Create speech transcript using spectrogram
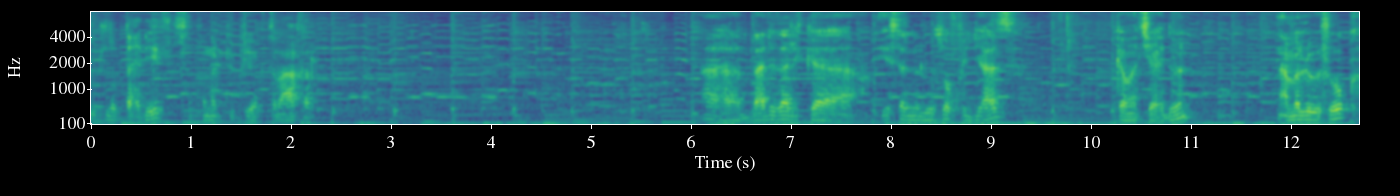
مثل التحديث سوف نكتب في وقت آخر. آه بعد ذلك يسألنا الوثوق في الجهاز. كما تشاهدون نعمل الوثوق.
